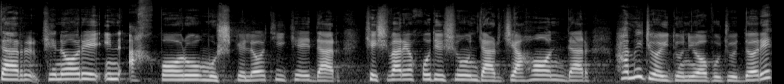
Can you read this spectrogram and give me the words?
در کنار این اخبار و مشکلاتی که در کشور خودشون در جهان در همه جای دنیا وجود داره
